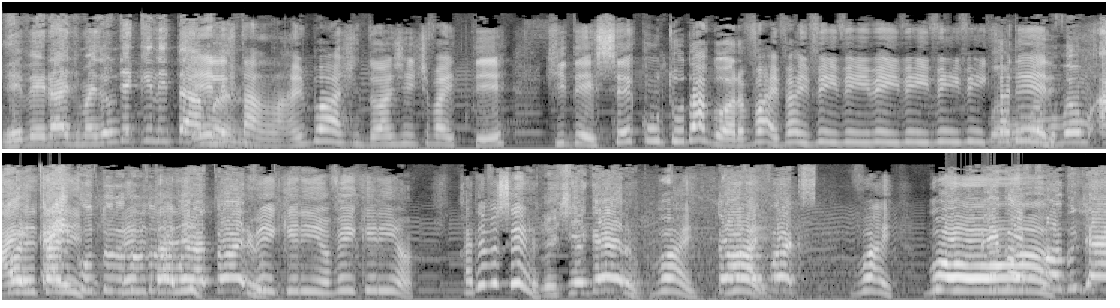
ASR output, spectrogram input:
É verdade, mas onde é que ele tá, ele mano? tá lá embaixo, então a gente vai ter que descer com tudo agora. Vai, vai, vem, vem, vem, vem, vem, vem. Vamos, Cadê vamos, ele? vamos. Ai, Olha, ele tá ali. com tudo ele no tá laboratório. Vem, querinho, vem, querinho. Cadê você? Tô chegando. Vai, Toma, vai, Fox. vai. Pegou Boa! fogo, já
